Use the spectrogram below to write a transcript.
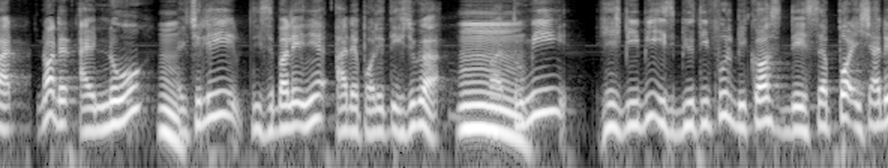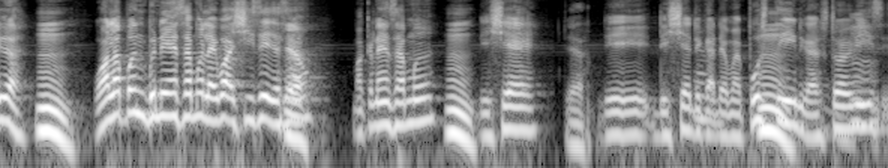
But not that I know, Hmm. actually di sebaliknya ada politics juga. Hmm. But to me HBB is beautiful because they support each other lah. Hmm. Walaupun benda yang sama like what she said just Yeah. now, makanan yang sama, Hmm. they share. Yeah. They they share dekat my posting, dekat stories.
